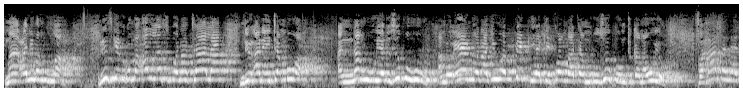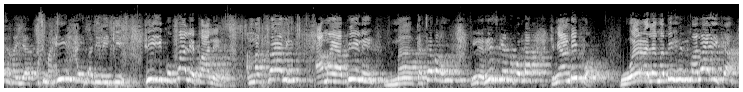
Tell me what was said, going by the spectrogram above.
ma alimahullah rizqi ni kwamba Allah subhanahu wa ta'ala ndio anaitambua annahu yarzuquhu ambaye yeye anajua pekee yake kwamba atamruzuku mtu kama huyo. Fahadha la tahayya asema hii haibadiliki. Hii iko pale pale. Ama thani ama ya pili ma katabahu ile riziki ndio kwamba kimeandikwa wa'lama bihi almalaika.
